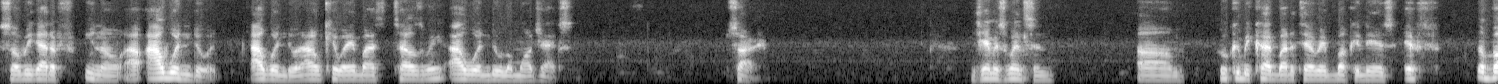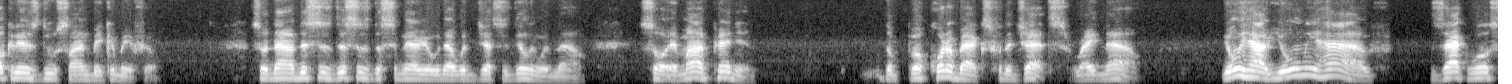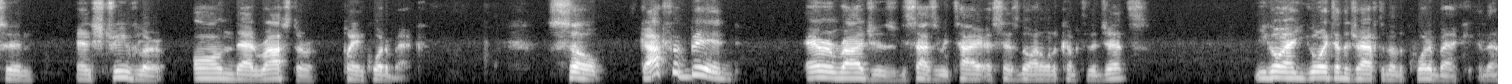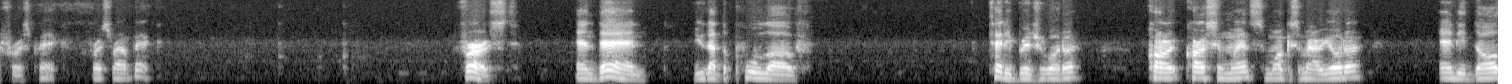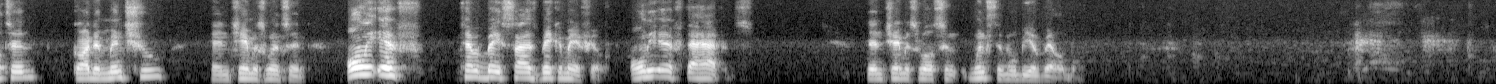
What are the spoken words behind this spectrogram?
So we got to, you know, I, I wouldn't do it. I wouldn't do it. I don't care what anybody tells me. I wouldn't do Lamar Jackson. Sorry. Jameis Winston, um, who could be cut by the Tampa Bay Buccaneers if the Buccaneers do sign Baker Mayfield. So now this is this is the scenario that what Jets is dealing with now. So in my opinion, the quarterbacks for the Jets right now, you only have you only have Zach Wilson and Streveler on that roster playing quarterback. So God forbid Aaron Rodgers decides to retire and says, No, I don't want to come to the Jets. You go going, you're going to the draft another quarterback in that first pick, first round pick. First. And then you got the pool of Teddy Bridgewater, Car- Carson Wentz, Marcus Mariota, Andy Dalton, Gardner Minshew, and Jameis Winston. Only if Tampa Bay signs Baker Mayfield. Only if that happens. Then Jameis Wilson Winston will be available.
